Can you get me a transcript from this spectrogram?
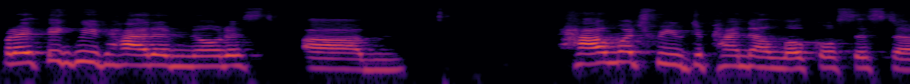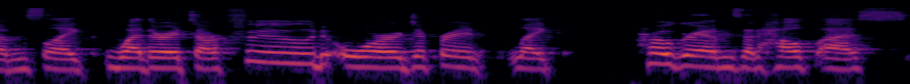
But I think we've had a noticed um, how much we depend on local systems, like whether it's our food or different like programs that help us,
